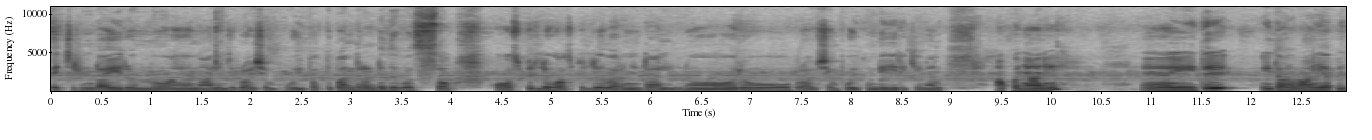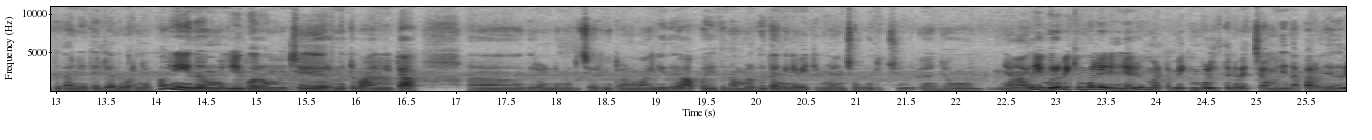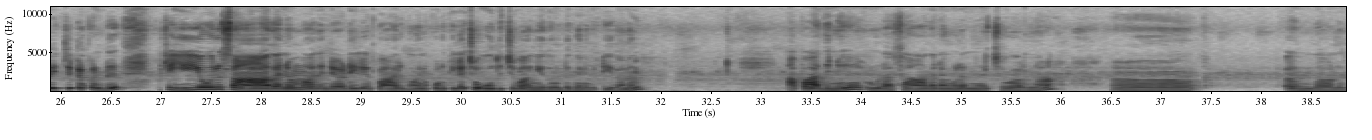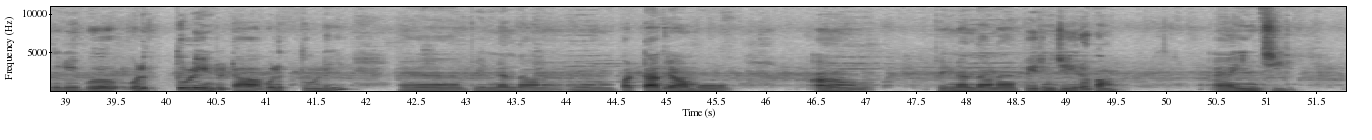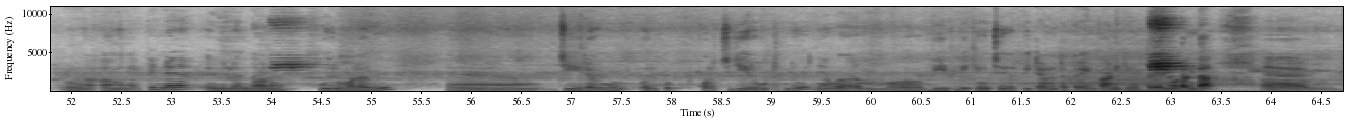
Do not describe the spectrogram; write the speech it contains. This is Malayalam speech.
വെച്ചിട്ടുണ്ടായിരുന്നു. നാലഞ്ച് പ്രാവശ്യം പോയി. പത്ത് പന്ത്രണ്ട് ദിവസം ഹോസ്പിറ്റൽ ഹോസ്പിറ്റൽ പറഞ്ഞിട്ട് ഓരോ പ്രാവശ്യം പോയിക്കൊണ്ടേയിരിക്കണം. അപ്പോൾ ഞാൻ ഇത് ഇതാണ് വാങ്ങിയത്. അപ്പോൾ ഇത് തനിയെ എന്ന് പറഞ്ഞപ്പോൾ ഇത് ലിവറും ചേർന്നിട്ട് വാങ്ങിയിട്ടാ. ആ, ഇത് രണ്ടും കൂടി ചേർന്നിട്ടാണ് വാങ്ങിയത്. അപ്പോൾ ഇത് നമ്മൾക്ക് ഇത് എങ്ങനെ വെക്കുന്നത് ഞാൻ ചോദിച്ചു. ഞാൻ ലിവർ വെക്കുമ്പോൾ എല്ലാവരും മട്ടൻ വെക്കുമ്പോൾ തന്നെ വെച്ചാൽ മതി എന്നാണ് പറഞ്ഞത്. വെച്ചിട്ടൊക്കെ ഉണ്ട്. പക്ഷേ ഈ ഒരു സാധനം അതിന്റെ ഇടയിൽ ഇപ്പോൾ ആർക്കും അങ്ങനെ കൊടുക്കില്ല. ചോദിച്ച് വാങ്ങിയതുകൊണ്ട് ഇങ്ങനെ കിട്ടിയതാണ്. അപ്പോൾ അതിന് ഉള്ള സാധനങ്ങളെന്ന് വെച്ച് പറഞ്ഞാൽ എന്താണ് ഇതിൽ? വെളുത്തുള്ളി ഉണ്ട് കേട്ടോ. വെളുത്തുള്ളി പിന്നെന്താണ് പട്ട ഗ്രാമ്പൂ പിന്നെന്താണ്? പെരിഞ്ജീരകം ആ, ഇഞ്ചി അങ്ങനെ. പിന്നെ ഇതിലെന്താണ്? കുരുമുളക് ജീരകവും ഒരു കുറച്ച് ജീരകം ഇട്ടിട്ടുണ്ട്. ഞാൻ വേറെ ബീഫിലേക്കും ചേർത്തിട്ടാണ് കേട്ടോ ഇത്രയും കാണിക്കുന്നത്. ഇത്രയൊന്നും ഇടണ്ട.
